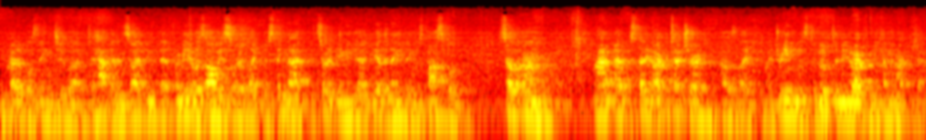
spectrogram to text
incredible thing to uh, to happen. And so I think that for me, it was always sort of like this thing that I, it sort of gave me the idea that anything was possible. So um, I, I, studied architecture. I was like, my dream was to move to New York and become an architect.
